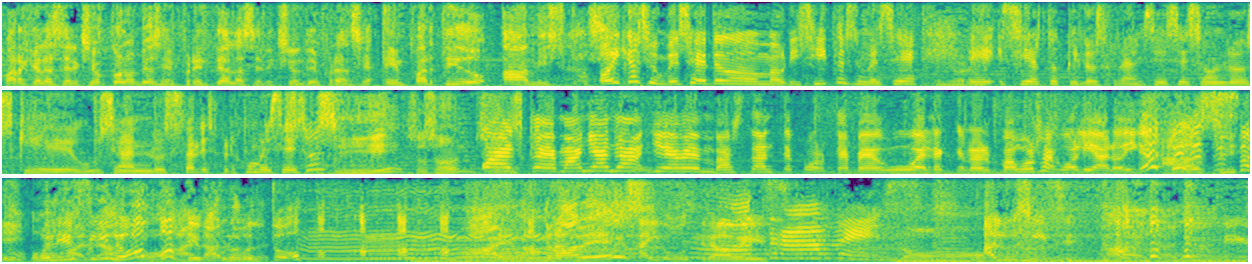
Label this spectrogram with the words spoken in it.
para que la selección Colombia se enfrente a la selección de Francia en partido amistoso. Oiga, su merced, don Mauricito, su merced. ¿Es cierto que los franceses son los que usan los tales perfumes esos? Sí, esos son. sí. Pues que mañana lleven bastante porque me huele que nos vamos a golear, oiga. Ah, sí. Ole, sí, ¿no? Ojalá, de pronto. Ay, otra vez. Ay, otra vez. Otra vez. No. A lucirse. Ay, ay, ay.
